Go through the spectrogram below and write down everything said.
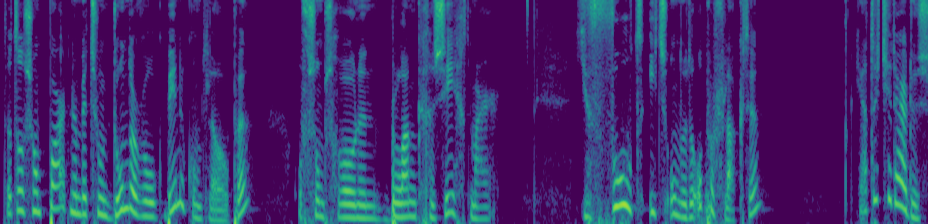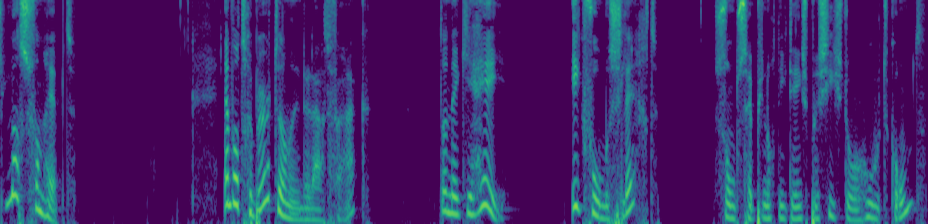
dat als zo'n partner met zo'n donderwolk binnenkomt lopen, of soms gewoon een blank gezicht, maar je voelt iets onder de oppervlakte, ja, dat je daar dus last van hebt. En wat gebeurt dan inderdaad vaak? Dan denk je, hé, hey, ik voel me slecht. Soms heb je nog niet eens precies door hoe het komt.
